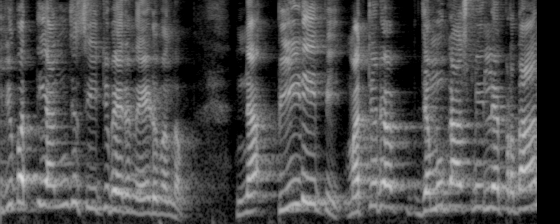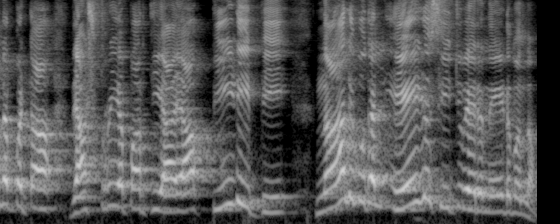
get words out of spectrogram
ഇരുപത്തി അഞ്ച് സീറ്റ് വരെ നേടുമെന്നും പി ഡി പി മറ്റൊരു ജമ്മു കാശ്മീരിലെ പ്രധാനപ്പെട്ട രാഷ്ട്രീയ പാർട്ടിയായ പി ഡി പി നാല് മുതൽ ഏഴ് സീറ്റ് വരെ നേടുമെന്നും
